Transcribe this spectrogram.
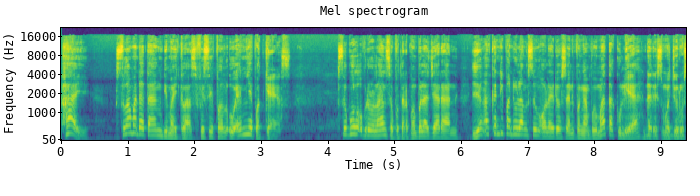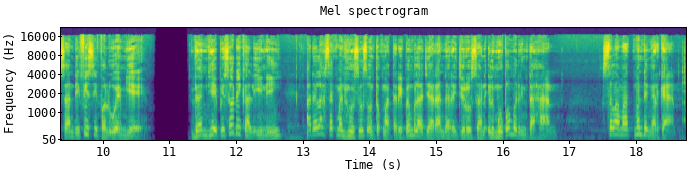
Hai, selamat datang di My Class Festival UMY Podcast. Sebuah obrolan seputar pembelajaran yang akan dipandu langsung oleh dosen pengampu mata kuliah dari semua jurusan di Festival UMY. Dan di episode kali ini adalah segmen khusus untuk materi pembelajaran dari jurusan ilmu pemerintahan. Selamat mendengarkan.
